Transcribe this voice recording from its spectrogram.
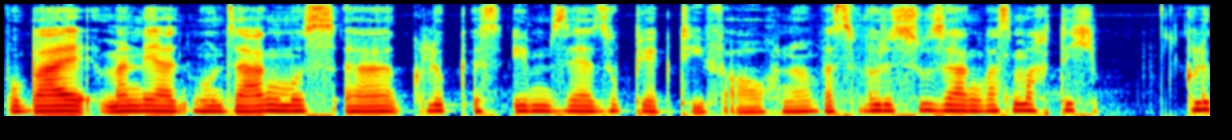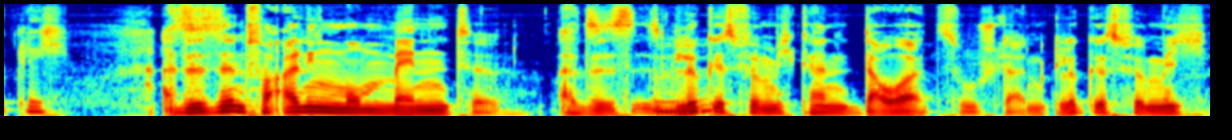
Wobei man ja nun sagen muss, äh, Glück ist eben sehr subjektiv auch. Ne? Was würdest du sagen, was macht dich glücklich? Also es sind vor allen Dingen Momente. Also ist, mhm. Glück ist für mich kein Dauerzustand. Glück ist für mich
